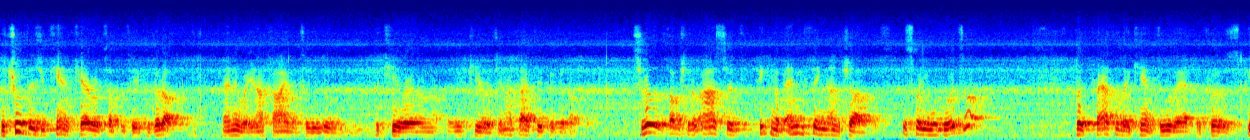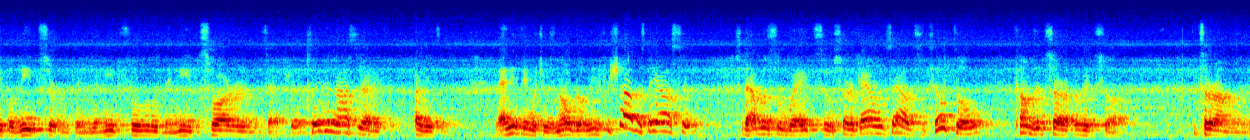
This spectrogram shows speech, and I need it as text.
the truth is you can't carry something until you pick it up. Anyway, you're not dying until you do the kira, the kira. You're not until you pick it up. So really the function of Asr, picking up anything on Shabbos. This way you will do it. But practically they can't do that because people need certain things. They need food, they need swatter, etc. So they didn't ask anything. everything. Anything which was no real need for Shabbos, they asked it. So that was the way to sort of balance out. So Tiltul comes at of Yitzhak. It's a.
